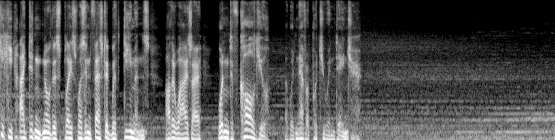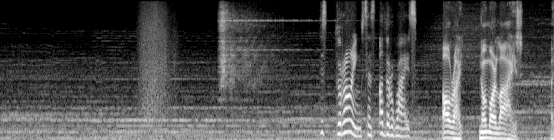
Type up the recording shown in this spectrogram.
Akiki, I didn't know this place was infested with demons. Otherwise, I wouldn't have called you. I would never put you in danger. This drawing says otherwise. All right, no more lies. A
